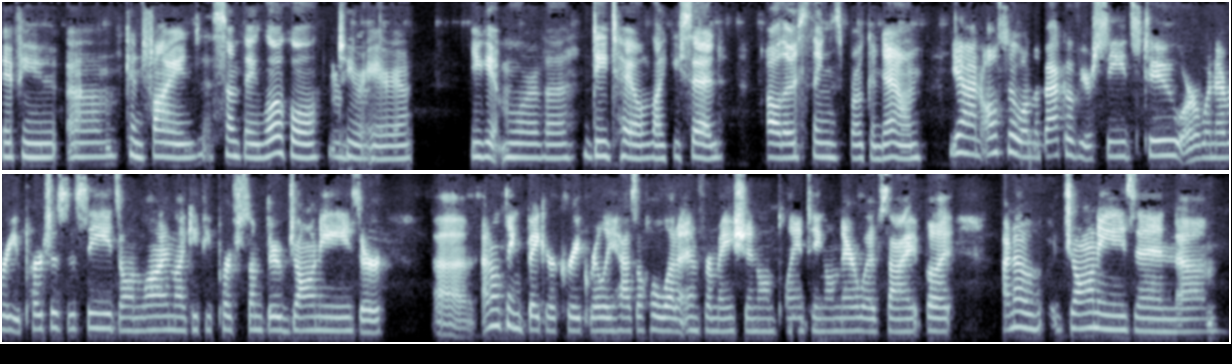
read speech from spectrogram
if you um, can find something local mm-hmm. to your mm-hmm. area, you get more of a detail, like you said, all those things broken down. Yeah, and also on the back of your seeds too, or whenever you purchase the seeds online, like if you purchase them through Johnny's or uh, I don't think Baker Creek really has a whole lot of information on planting on their website, but I know Johnny's and um,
